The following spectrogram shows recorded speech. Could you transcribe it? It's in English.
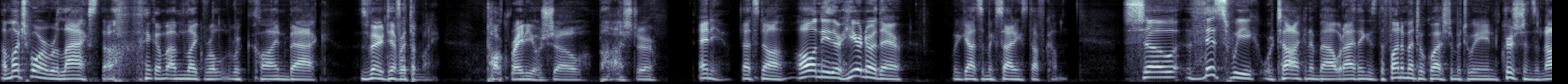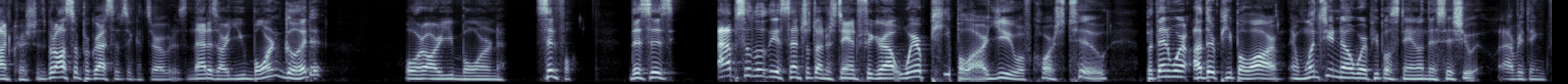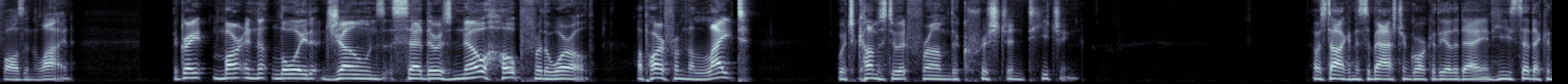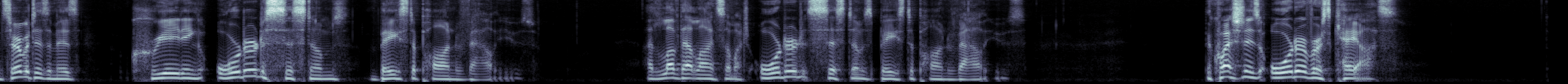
I'm much more relaxed though. Think I'm, I'm like re- reclined back. It's very different than my talk radio show posture. Anywho, that's not all neither here nor there. We got some exciting stuff coming. So this week we're talking about what I think is the fundamental question between Christians and non-Christians, but also progressives and conservatives, and that is: Are you born good, or are you born sinful? This is absolutely essential to understand, figure out where people are, you, of course, too, but then where other people are. And once you know where people stand on this issue, everything falls into line. The great Martyn Lloyd-Jones said, There is no hope for the world apart from the light which comes to it from the Christian teaching. I was talking to Sebastian Gorka the other day, and he said that conservatism is creating ordered systems based upon values. I love that line so much. Ordered systems based upon values. The question is order versus chaos.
